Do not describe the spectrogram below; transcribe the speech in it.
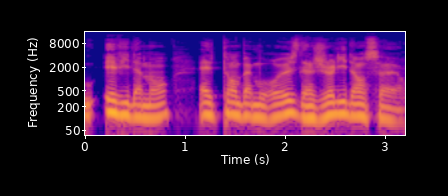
où, évidemment, elle tombe amoureuse d'un joli danseur.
